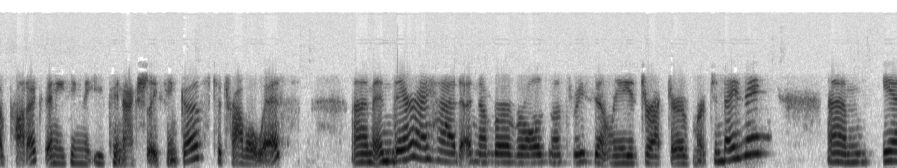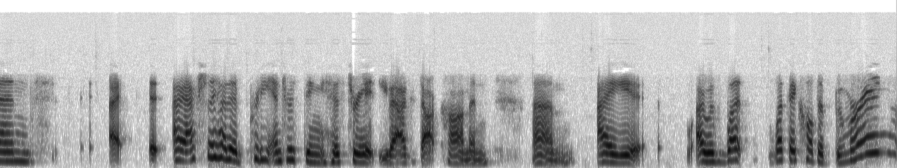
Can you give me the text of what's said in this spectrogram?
of products, anything that you can actually think of to travel with. Um, and there I had a number of roles, most recently director of merchandising. Um, and I, I actually had a pretty interesting history at ebags.com. And um, I, I was what, what they called a boomerang.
